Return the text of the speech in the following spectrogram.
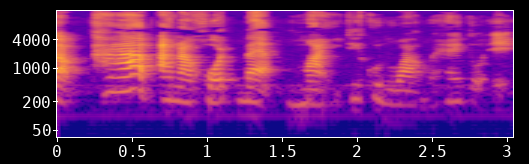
กับภาพอนาคตแบบใหม่ที่คุณวางไว้ให้ตัวเอง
